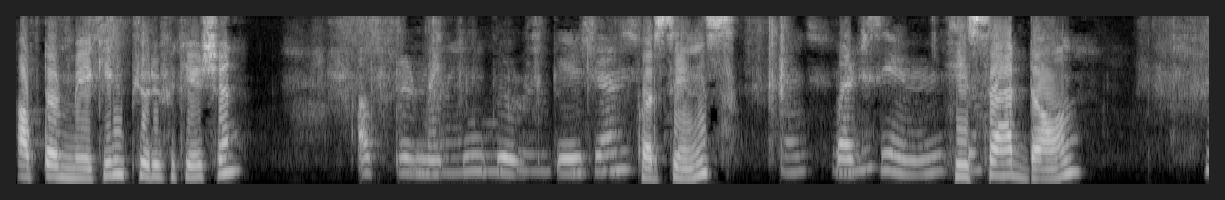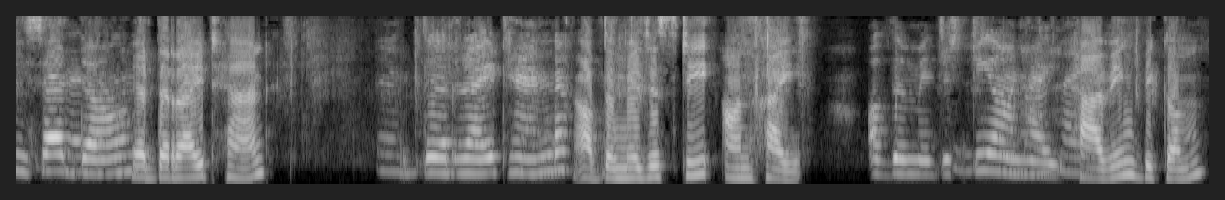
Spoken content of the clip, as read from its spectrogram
After making purification After making purification for sins, but since He sat down he sat down at the right hand at the right hand of the majesty on high. of the majesty on high, having become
